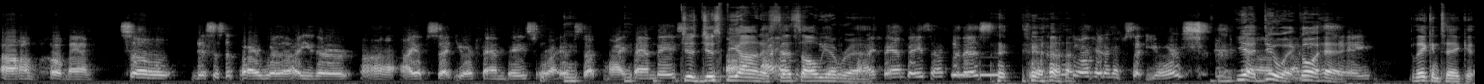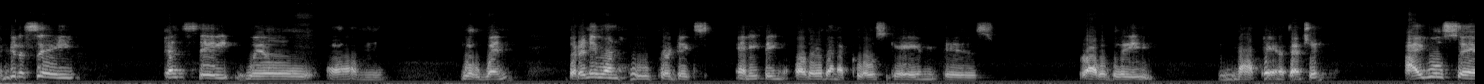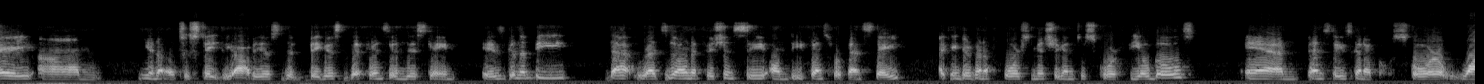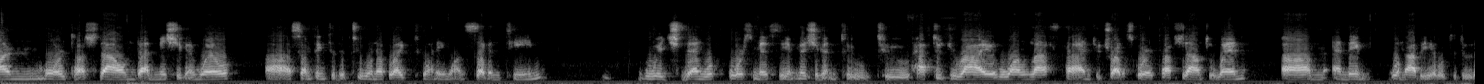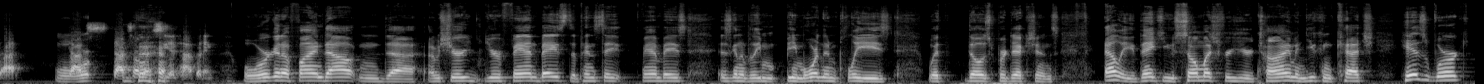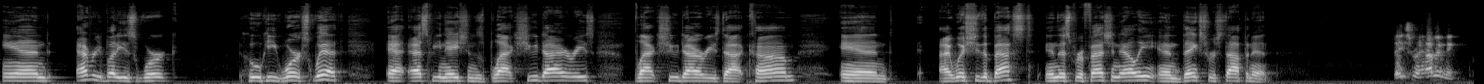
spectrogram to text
Um, oh man. So this is the part where I either uh, I upset your fan base or I upset my fan base. Just, just be um, honest. That's all we ever ask. My fan base after this. So I'm gonna go ahead and upset yours. Yeah, do it. Um, go ahead. Say, they can take it. I'm gonna say Penn State will um, will win, but anyone who predicts anything other than a close game is probably not paying attention. I will say, um, you know, to state the obvious, the biggest difference in this game is going to be that red zone efficiency on defense for Penn State. I think they're going to force Michigan to score field goals and Penn State's going to score one more touchdown than Michigan will, uh, something to the tune of like 21-17, which then will force Michigan to to have to drive one last time to try to score a touchdown to win, um, and they will not be able to do that. Well, that's that's how I see it happening. Well, we're gonna find out, and uh, I'm sure your fan base, the Penn State fan base, is gonna be be more than pleased with those predictions. Ellie, thank you so much for your time, and you can catch his work and everybody's work who he works with at SB Nation's Black Shoe Diaries, blackshoediaries.com. And I wish you the best in this profession, Ellie, and thanks for stopping in. Thanks for having me.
